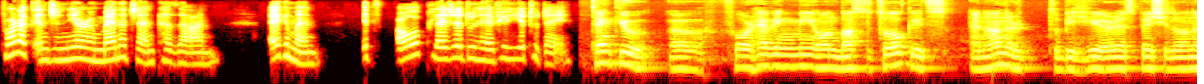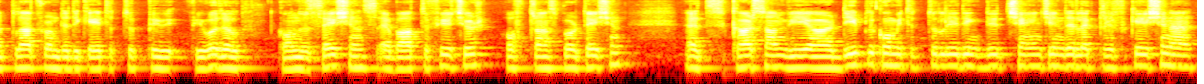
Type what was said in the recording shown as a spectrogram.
Product Engineering Manager in Karsan. Egemen, it's our pleasure to have you here today. Thank you uh, for having me on Bus to Talk. It's an honor to be here, especially on a platform dedicated to pivotal conversations about the future of transportation. At Karsan, we are deeply committed to leading the change in the electrification and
